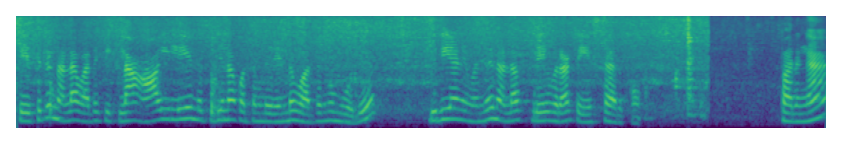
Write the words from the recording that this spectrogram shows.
சேர்த்துட்டு நல்லா வதக்கிக்கலாம். ஆயிலே இந்த புதினா கொத்தமல்லி ரெண்டும் வதங்கும் போது பிரியாணி வந்து நல்லா ஃப்ளேவராக டேஸ்ட்டாக இருக்கும். பாருங்கள்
